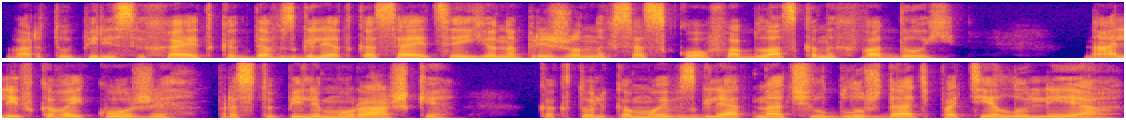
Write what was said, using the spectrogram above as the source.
Во рту пересыхает, когда взгляд касается ее напряженных сосков, обласканных водой. На оливковой коже проступили мурашки, как только мой взгляд начал блуждать по телу Леа.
